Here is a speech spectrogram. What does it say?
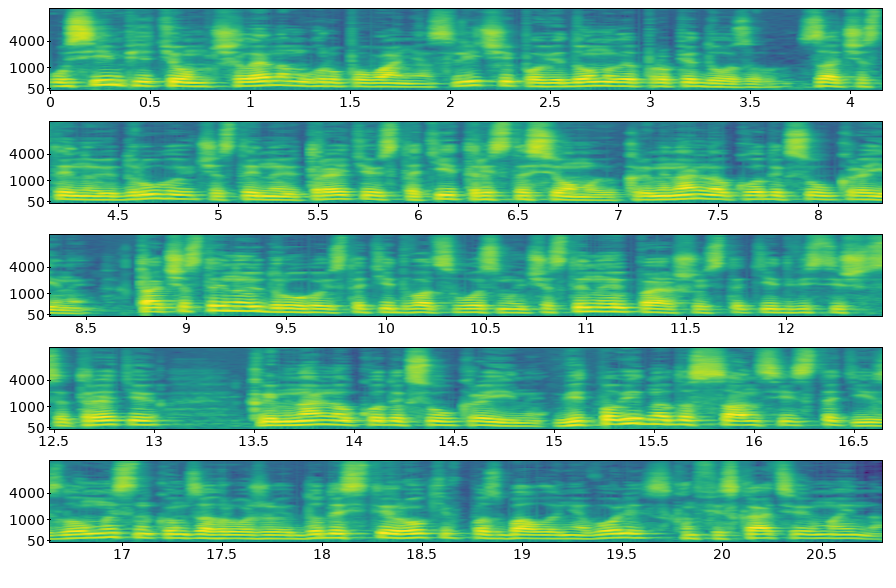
усім п'ятьом членам угрупування слідчі повідомили про підозру за частиною 2, частиною 3 статті 307 Кримінального кодексу України та частиною 2 статті 28, частиною 1 статті 263 Кримінального кодексу України. Відповідно до санкцій статті зловмисником загрожує до 10 років позбавлення волі з конфіскацією майна.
